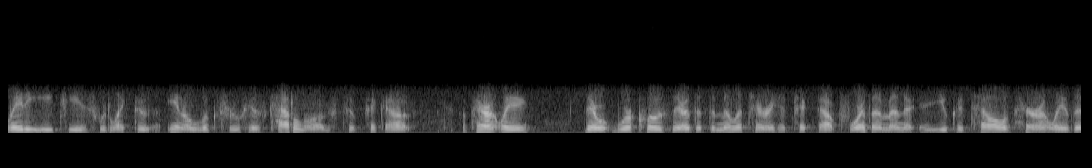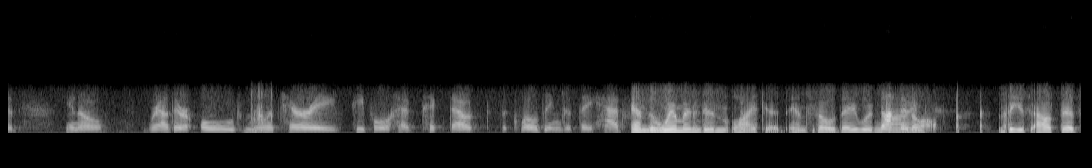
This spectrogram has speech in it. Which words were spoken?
lady ETs would like to, you know, look through his catalogs to pick out apparently there were clothes there that the military had picked out for them, and it, you could tell apparently that, you know, rather old military people had picked out the clothing that they had. and the women didn't like it, and so they would Not find these outfits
